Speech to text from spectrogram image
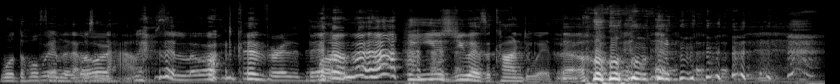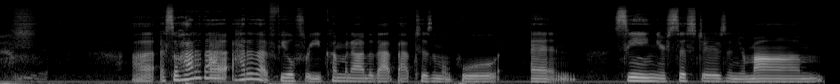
Well, the whole Well, family the that was in the house. the Lord converted them. Well, he used you as a conduit, though. uh, so how did that how did that feel for you coming out of that baptismal pool and seeing your sisters and your mom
